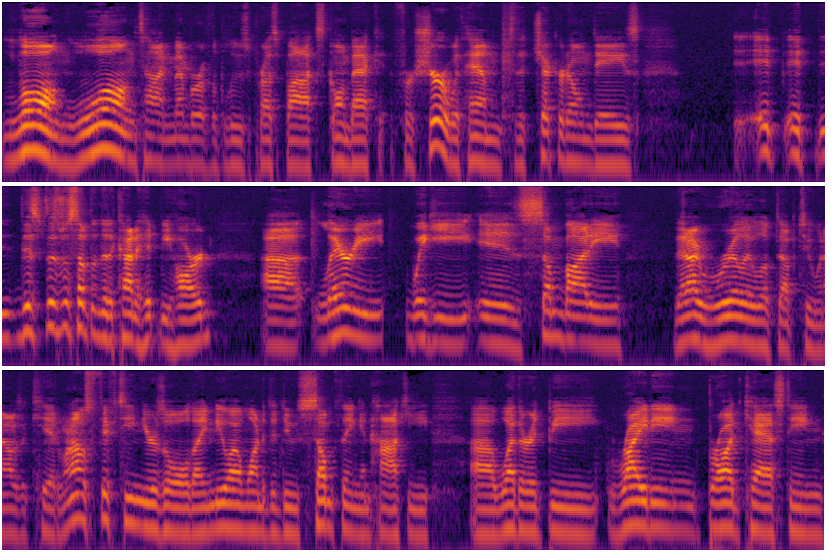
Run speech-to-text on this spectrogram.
Long, long time member of the Blues press box, going back for sure with him to the Checkerdome days. It, it, this, this was something that kind of hit me hard. Uh, Larry Wigge is somebody that I really looked up to when I was a kid. When I was 15 years old, I knew I wanted to do something in hockey, uh, whether it be writing, broadcasting.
